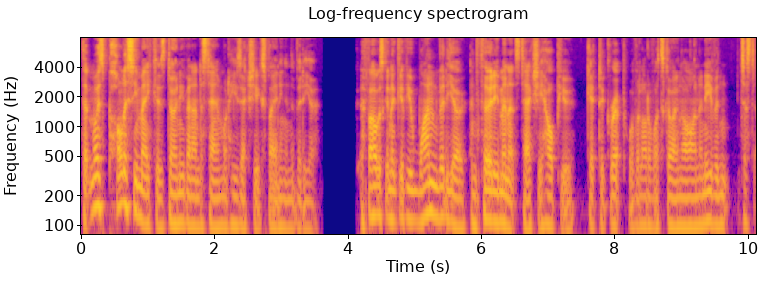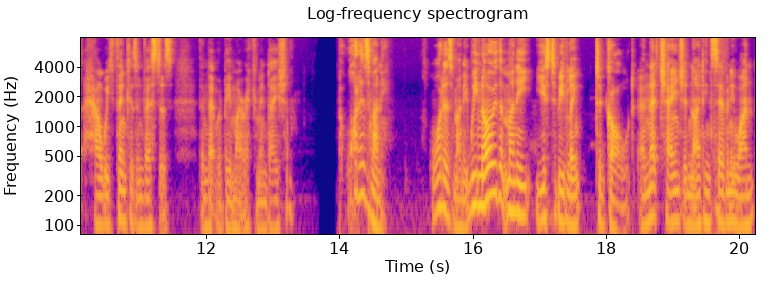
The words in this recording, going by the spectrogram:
that most policymakers don't even understand what he's actually explaining in the video. If I was going to give you one video in 30 minutes to actually help you get to grip with a lot of what's going on and even just how we think as investors, then that would be my recommendation. But what is money? What is money? We know that money used to be linked to gold, and that changed in 1971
